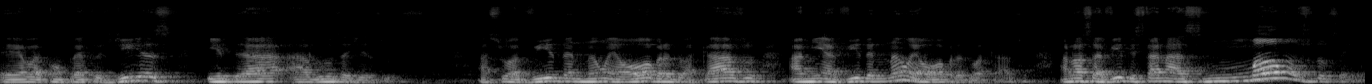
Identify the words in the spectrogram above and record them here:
ela completa os dias e dá a luz a Jesus. A sua vida não é obra do acaso, a minha vida não é obra do acaso. A nossa vida está nas mãos do Senhor.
